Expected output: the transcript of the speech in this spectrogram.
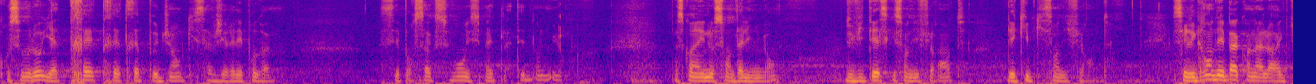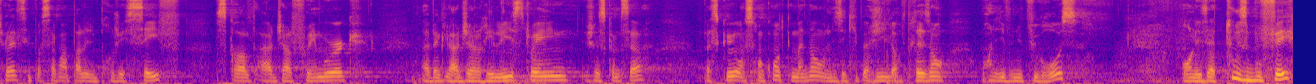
Grosso modo, il y a très très très peu de gens qui savent gérer des programmes. C'est pour ça que souvent ils se mettent la tête dans le mur. Parce qu'on a une notion d'alignement, de vitesse qui sont différentes, d'équipes qui sont différentes. C'est le grand débat qu'on a à l'heure actuelle, c'est pour ça qu'on va parler du projet SAFE, Scaled Agile Framework, avec l'Agile Release Train, des choses comme ça. Parce qu'on se rend compte que maintenant, les équipes agiles, en 13 ans, on est devenues plus grosses. On les a tous bouffées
